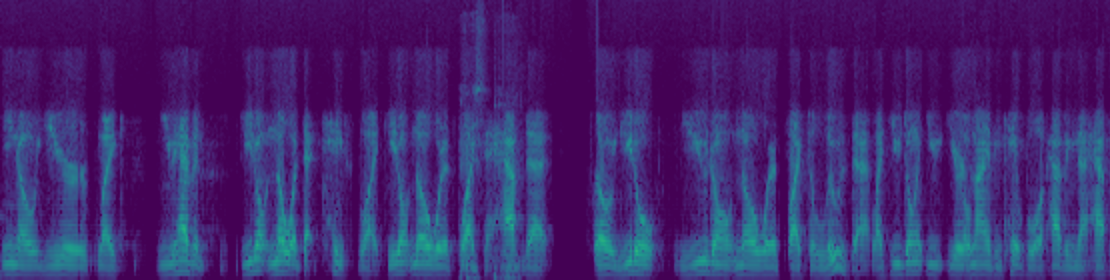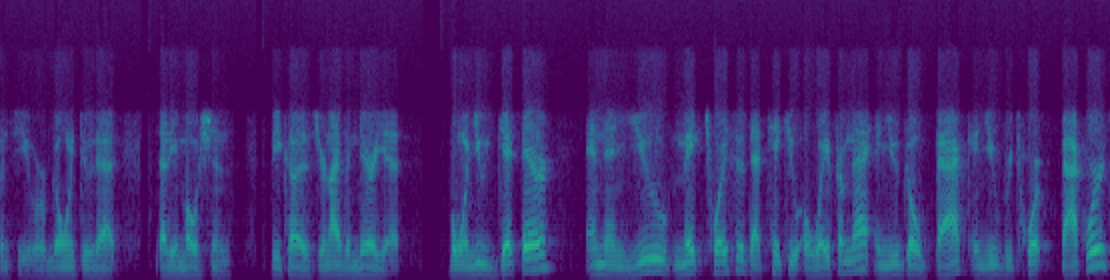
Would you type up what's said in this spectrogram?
you know you're like you haven't you don't know what that tastes like. You don't know what it's like to have mm-hmm. that so you don't you don't know what it's like to lose that. Like you don't you you're not even capable of having that happen to you or going through that that emotion because you're not even there yet. But when you get there and then you make choices that take you away from that and you go back and you retort backwards,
